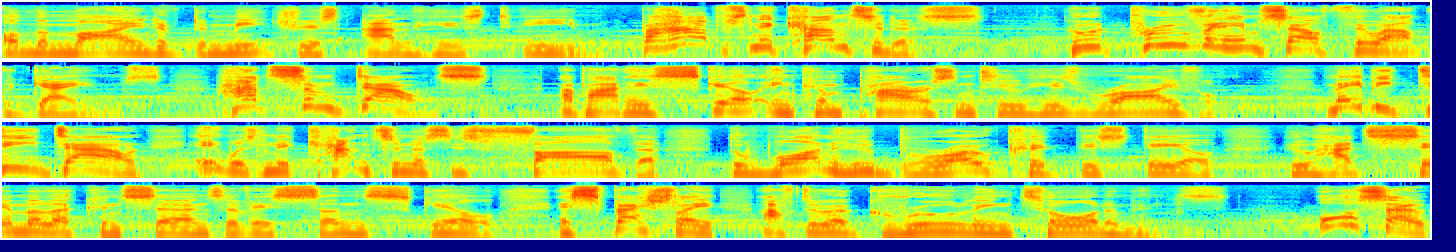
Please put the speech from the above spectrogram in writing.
on the mind of Demetrius and his team. Perhaps Nicantinus who had proven himself throughout the games, had some doubts about his skill in comparison to his rival. Maybe deep down, it was Nicantinus' father, the one who brokered this deal, who had similar concerns of his son's skill, especially after a grueling tournament. Also,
